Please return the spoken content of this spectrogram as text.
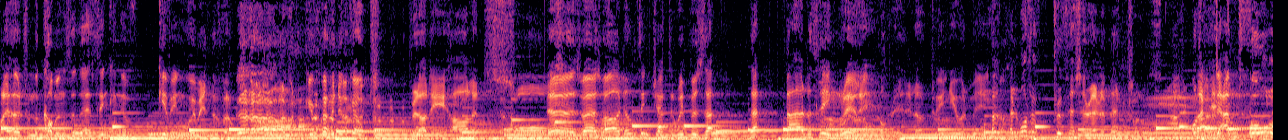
I, heard from the Commons that they're thinking of giving women the vote. I wouldn't give women a goat. Bloody harlots. Yes, yes, well, I don't think Jack the Ripper's that that bad a thing, really. Not really, not between you and me. and what of Professor Elemental? What a damned fool!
